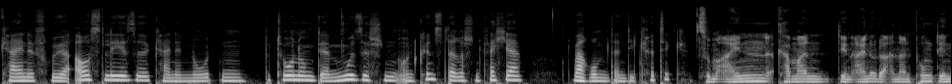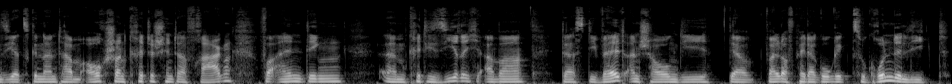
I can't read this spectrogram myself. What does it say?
Keine frühe Auslese, keine Noten, Betonung der musischen und künstlerischen Fächer, Warum dann die Kritik? Zum einen kann man den einen oder anderen Punkt, den Sie jetzt genannt haben, auch schon kritisch hinterfragen. Vor allen Dingen ähm, kritisiere ich aber, dass die Weltanschauung, die der Waldorfpädagogik zugrunde liegt,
